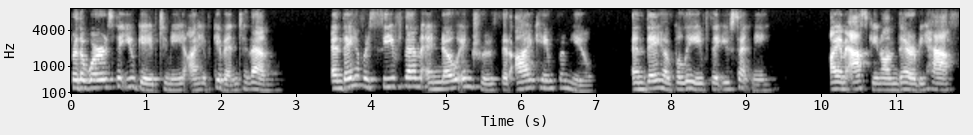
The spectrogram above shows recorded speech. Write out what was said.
for the words that you gave to me I have given to them. And they have received them and know in truth that I came from you and they have believed that you sent me. I am asking on their behalf.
